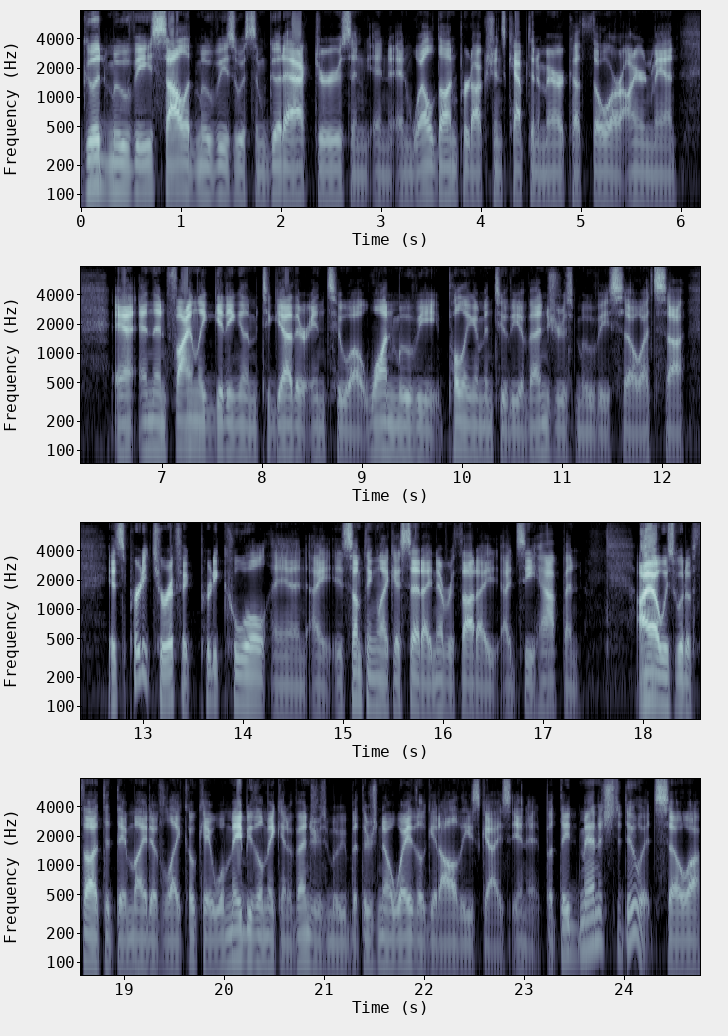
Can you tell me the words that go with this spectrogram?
good movies, solid movies with some good actors and, and, and well done productions Captain America, Thor, Iron Man. And, and then finally getting them together into uh, one movie, pulling them into the Avengers movie. So it's uh, it's pretty terrific, pretty cool, and I, it's something like I said I never thought I, I'd see happen. I always would have thought that they might have like, okay, well maybe they'll make an Avengers movie, but there's no way they'll get all these guys in it. But they'd managed to do it. So uh,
